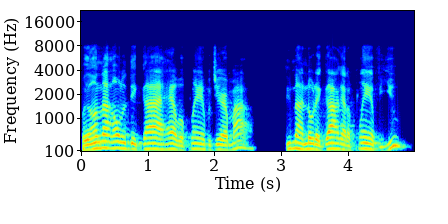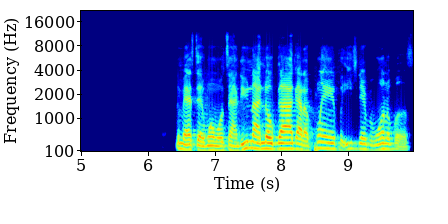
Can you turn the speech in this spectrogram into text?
But not only did God have a plan for Jeremiah, do you not know that God got a plan for you? Let me ask that one more time. Do you not know God got a plan for each and every one of us?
